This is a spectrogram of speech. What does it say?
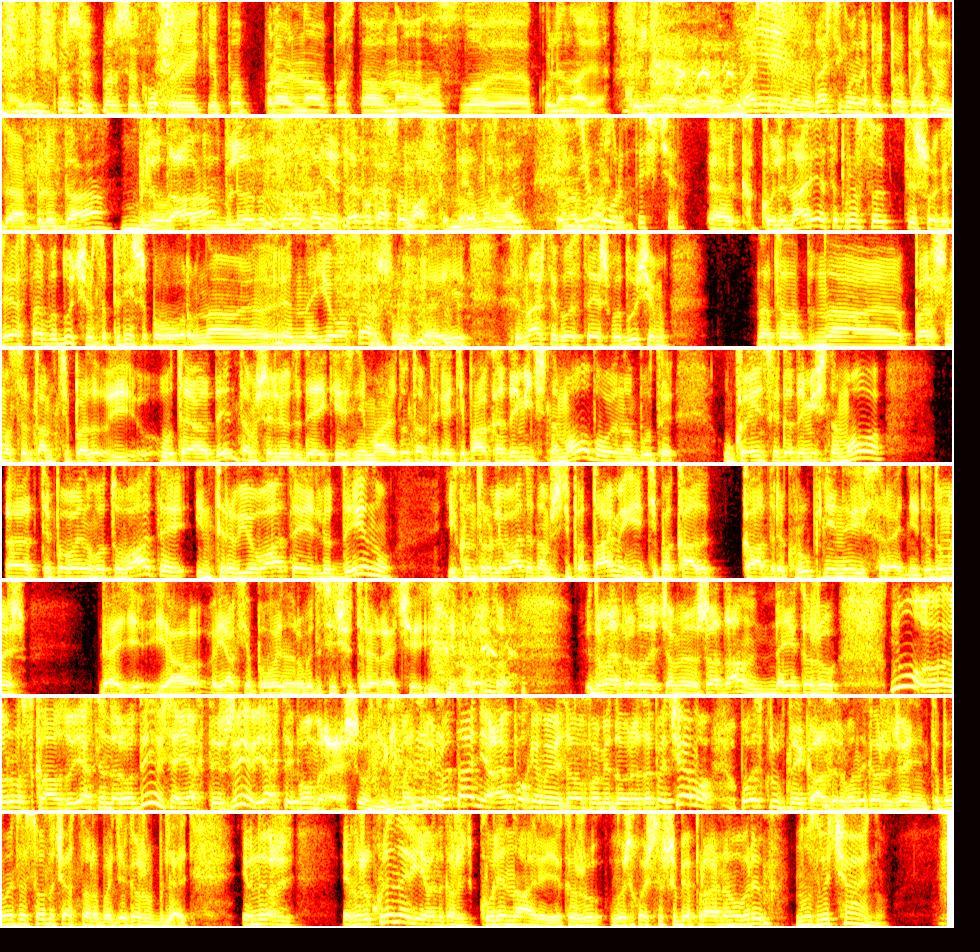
А він перший, перший кухар, який правильно поставив наголос слово кулінарія. Кулінарія. Знаєш, скільки мене, знаєш, мене Потім, да, блюда, Блюда, блюда, ну, соуса, ні, це поки що важко. Це, не зможна. Ще. Е, Кулінарія це просто ти що, я став ведучим, це пізніше поговоримо на, на ЮА першому. Бля. І, ти знаєш, ти коли стаєш ведучим на, теле, на першому, це там, типа, у Т1, там ще люди деякі знімають. Ну там така, типа, академічна мова повинна бути, українська академічна мова. Е, Ти повинен готувати, інтерв'ювати людину і контролювати там ж, типа, таймінги, типа, кадри крупні і середні. Ти думаєш. Блядь, я, як я повинен робити ці чотири речі? І ти просто. До мене приходить там Жадан, де я кажу: ну, розказуй, як ти народився, як ти жив, як ти помреш. Ось такі мене три питання, а поки ми візьмемо помідори запечемо, ось крупний кадр. Вони кажуть, Женін, ти повинен це все одночасно робити. Я кажу, блядь. І вони кажуть, я кажу, кулінарія. Вони кажуть, кулінарія. Я кажу, ви ж хочете, щоб я правильно говорив? Ну, звичайно.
